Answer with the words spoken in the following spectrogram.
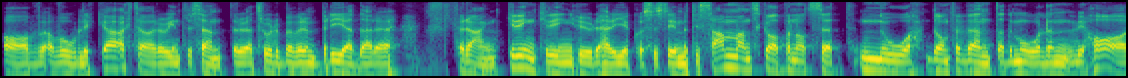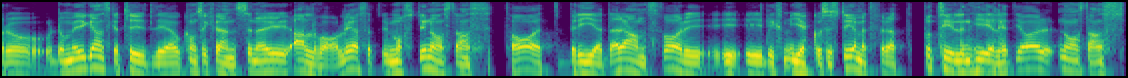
av, av olika aktörer och intressenter. Och jag tror det behöver en bredare förankring kring hur det här ekosystemet tillsammans ska på något sätt nå de förväntade målen vi har. Och, och de är ju ganska tydliga och konsekvenserna är ju allvarliga. Så att vi måste ju någonstans ta ett bredare ansvar i, i, i liksom ekosystemet för att få till en helhet. Jag har någonstans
